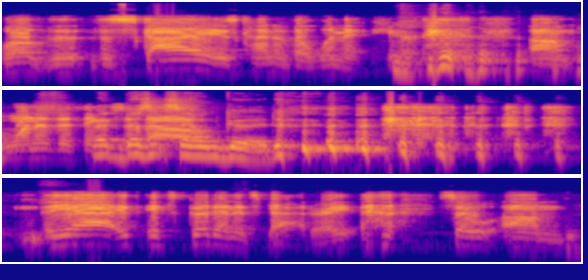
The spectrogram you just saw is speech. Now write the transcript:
Well, the, the sky is kind of the limit here. um, one of the things that doesn't about, sound good. yeah, it, it's good and it's bad, right? so, um,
